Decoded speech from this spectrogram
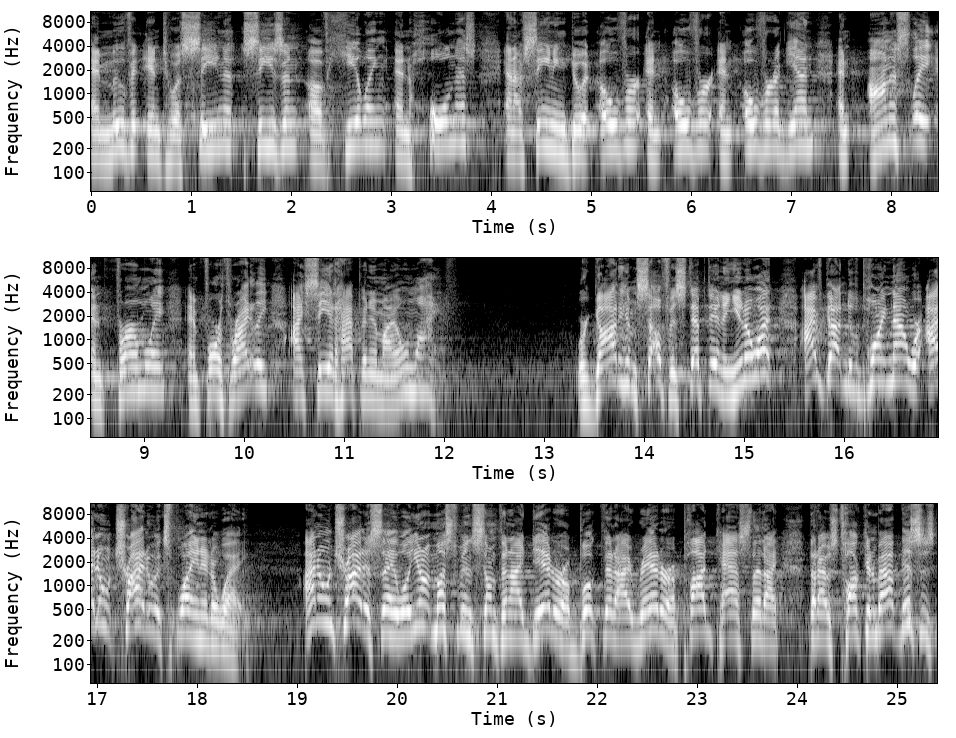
and move it into a season of healing and wholeness. And I've seen him do it over and over and over again. And honestly and firmly and forthrightly, I see it happen in my own life. Where God Himself has stepped in. And you know what? I've gotten to the point now where I don't try to explain it away. I don't try to say, well, you know, it must have been something I did or a book that I read or a podcast that I that I was talking about. This is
